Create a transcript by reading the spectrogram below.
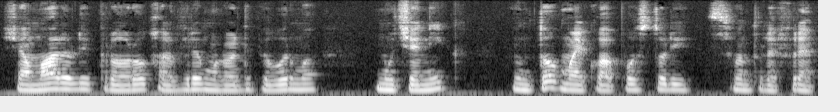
și a marelui proroc al vremurilor de pe urmă, mucenic, întocmai cu apostolii Sfântul Efrem.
